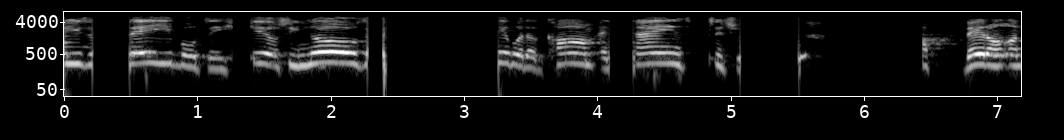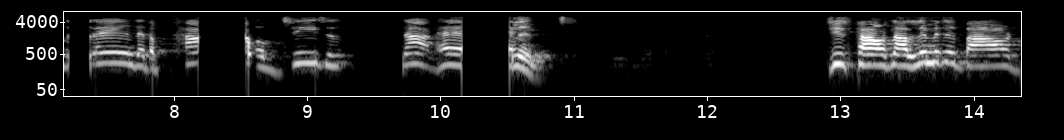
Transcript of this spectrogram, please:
he's able to heal. She knows that he's able to come and change the situation. They don't understand that the power of Jesus not have limits. Jesus' power is not limited by our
